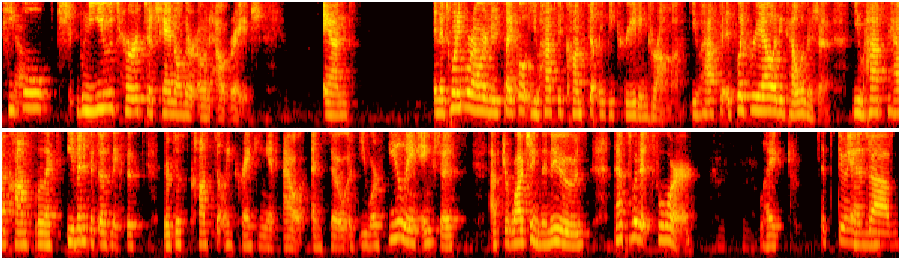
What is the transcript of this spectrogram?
People yeah. use her to channel their own outrage. And in a 24 hour news cycle, you have to constantly be creating drama. You have to, it's like reality television. You have to have conflict, even if it doesn't exist. They're just constantly cranking it out. And so if you are feeling anxious after watching the news, that's what it's for. Mm-hmm. Like, it's doing its job.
